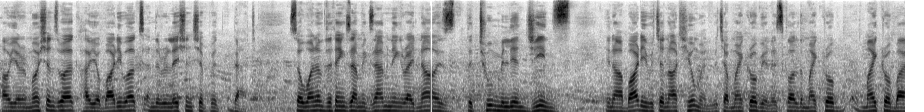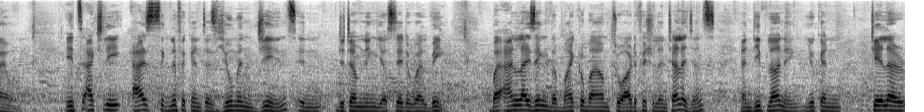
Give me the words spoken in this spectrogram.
how your emotions work, how your body works, and the relationship with that. So one of the things I'm examining right now is the two million genes in our body which are not human, which are microbial. It's called the micro, microbiome. It's actually as significant as human genes in determining your state of well-being. By analyzing the microbiome through artificial intelligence and deep learning, you can tailor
